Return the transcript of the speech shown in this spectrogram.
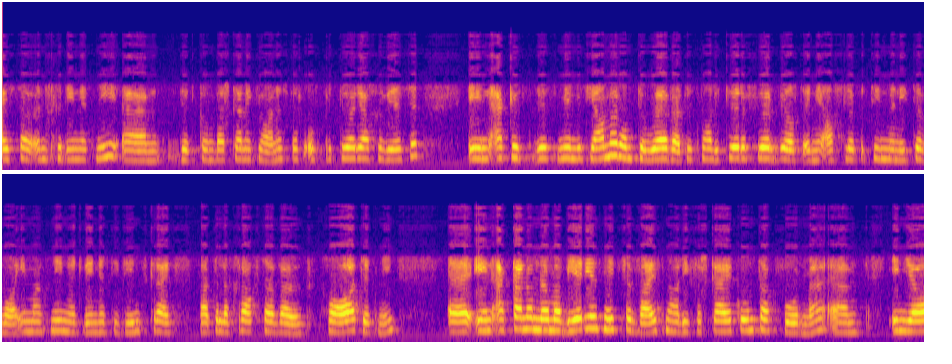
eis sou ingedien het nie. Ehm um, dit kon waarskynlik Johannesburg of Pretoria gewees het. En ek is dis meen dis jammer om te hoor dat dit nou die tweede voorbeeld in die afgelope 10 minute waar iemand nie noodwendig die diens kry wat hulle graag sou wou gehad het nie. Uh, en ek kan hom nou maar weer eens net verwys na die verskeie kontakforme. Ehm um, en ja,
